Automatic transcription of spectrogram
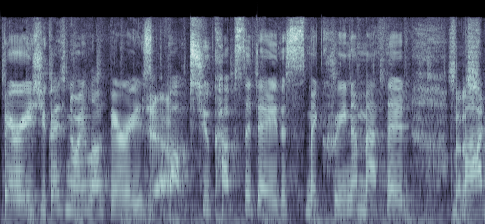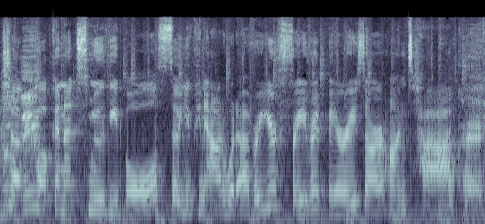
berries. You guys know I love berries. Yeah. About two cups a day. This is my Karina method that matcha smoothie? coconut smoothie bowl. So you can add whatever your favorite berries are on top. Okay.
